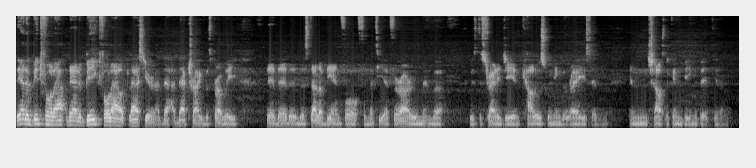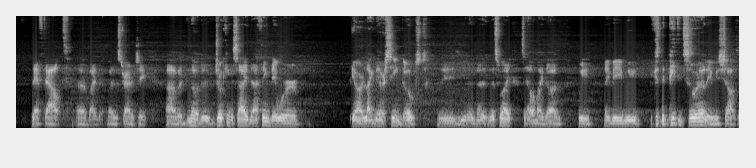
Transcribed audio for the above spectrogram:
they had a big fallout. They had a big fallout last year at that, at that track. That's probably the, the, the, the start of the end for, for Mattia Ferrari. Remember, with the strategy and Carlos winning the race and and Charles Leclerc being a bit you know left out uh, by the by the strategy. Uh, but no, the joking aside, I think they were they are like they are seeing ghosts. You know, that, that's why I say, oh my god, we maybe we because they pitted so early with Charles.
